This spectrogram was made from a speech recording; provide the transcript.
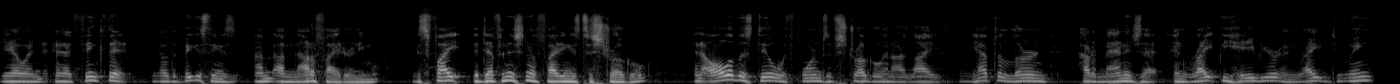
you know, and and I think that you know the biggest thing is I'm I'm not a fighter anymore because fight the definition of fighting is to struggle, and all of us deal with forms of struggle in our life, and we have to learn how to manage that. And right behavior and right doing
